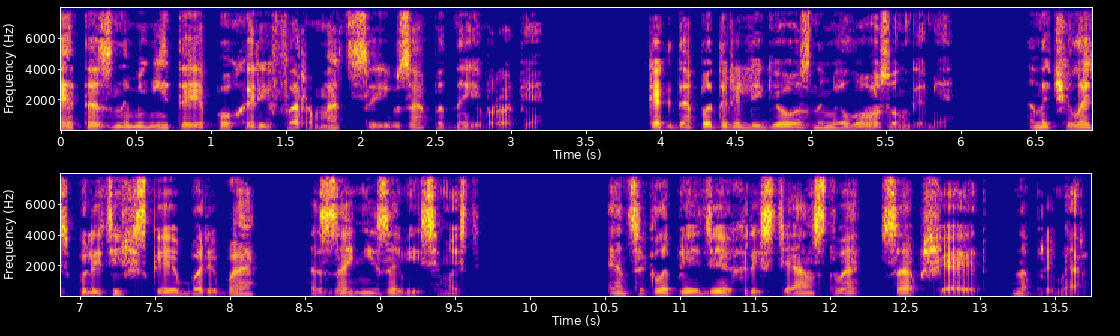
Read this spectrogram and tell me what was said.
Это знаменитая эпоха реформации в Западной Европе, когда под религиозными лозунгами началась политическая борьба за независимость. Энциклопедия христианства сообщает, например,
